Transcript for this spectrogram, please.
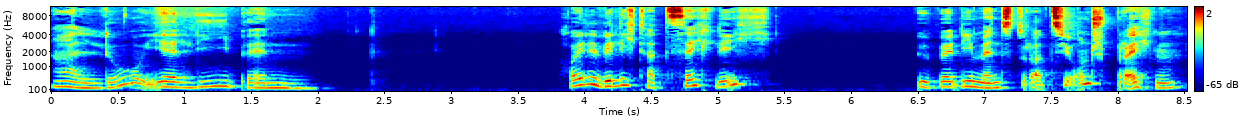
Hallo, ihr Lieben. Heute will ich tatsächlich über die Menstruation sprechen.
